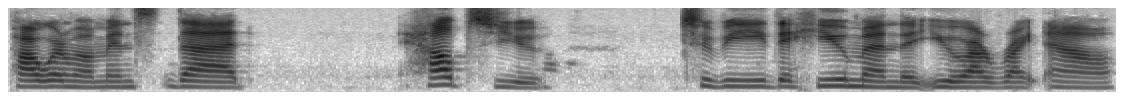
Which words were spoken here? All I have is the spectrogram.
power moments that helps you to be the human that you are right now.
